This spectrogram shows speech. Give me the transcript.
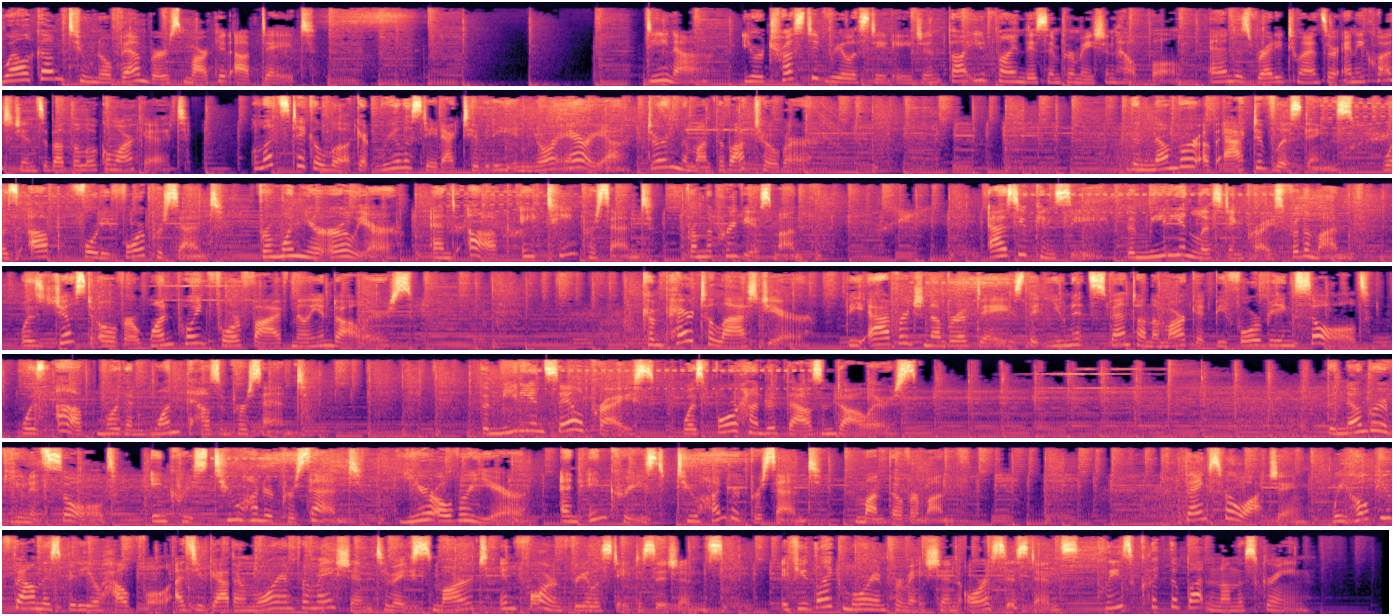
Welcome to November's market update. Dina, your trusted real estate agent, thought you'd find this information helpful and is ready to answer any questions about the local market. Let's take a look at real estate activity in your area during the month of October. The number of active listings was up 44% from one year earlier and up 18% from the previous month. As you can see, the median listing price for the month was just over $1.45 million. Compared to last year, the average number of days that units spent on the market before being sold was up more than 1,000%. The median sale price was $400,000. The number of units sold increased 200% year over year and increased 200% month over month. Thanks for watching. We hope you found this video helpful as you gather more information to make smart, informed real estate decisions. If you'd like more information or assistance, please click the button on the screen.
